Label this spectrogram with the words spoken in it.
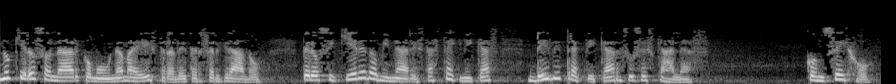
No quiero sonar como una maestra de tercer grado, pero si quiere dominar estas técnicas, debe practicar sus escalas. Consejo.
